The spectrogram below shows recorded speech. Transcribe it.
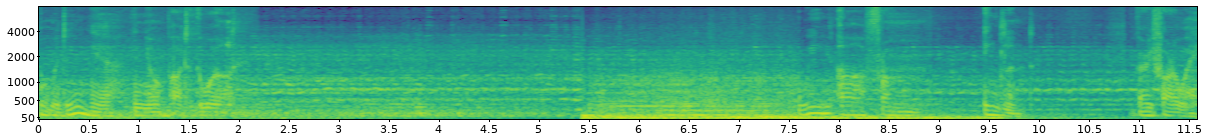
what we're doing here in your part of the world. We are from England, very far away.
